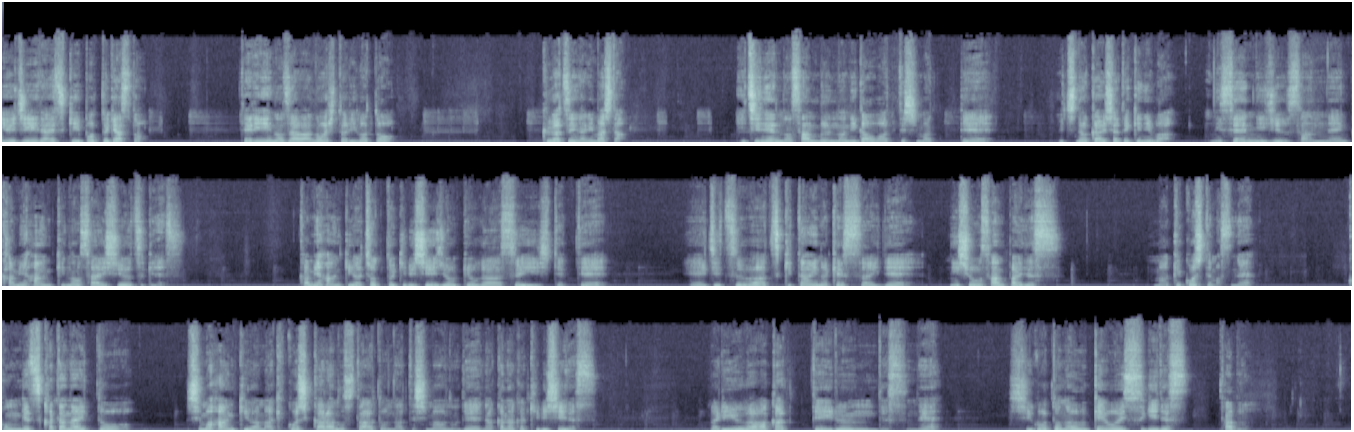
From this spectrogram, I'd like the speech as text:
ニュージー大好きポッドキャスト。テリーのざわの独り言。9月になりました。1年の3分の2が終わってしまって、うちの会社的には2023年上半期の最終月です。上半期はちょっと厳しい状況が推移してて、えー、実は月単位の決済で2勝3敗です。負け越してますね。今月勝たないと下半期は負け越しからのスタートになってしまうので、なかなか厳しいです。まあ、理由は分かっているんですね。仕事の請け負いすぎです。多分。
